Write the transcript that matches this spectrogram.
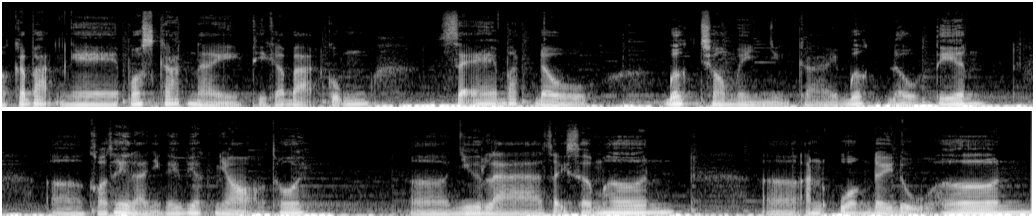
uh, các bạn nghe postcard này thì các bạn cũng sẽ bắt đầu bước cho mình những cái bước đầu tiên. Uh, có thể là những cái việc nhỏ thôi. Uh, như là dậy sớm hơn uh, ăn uống đầy đủ hơn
